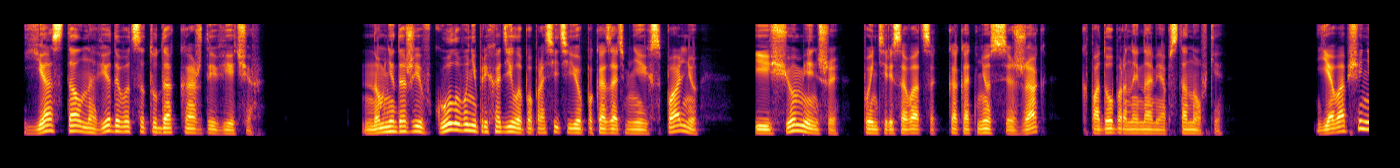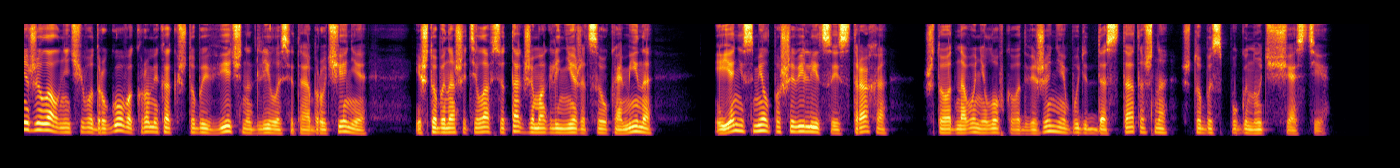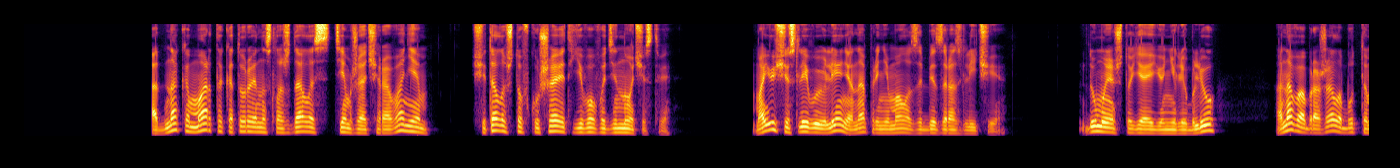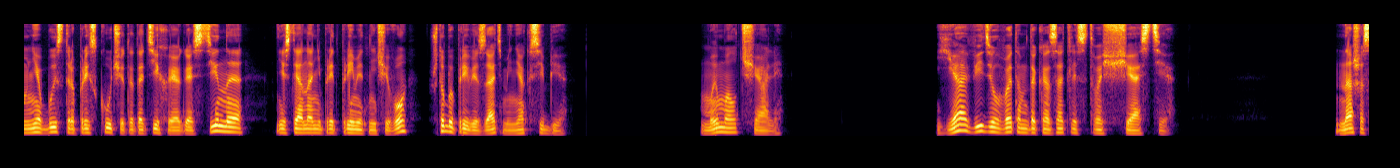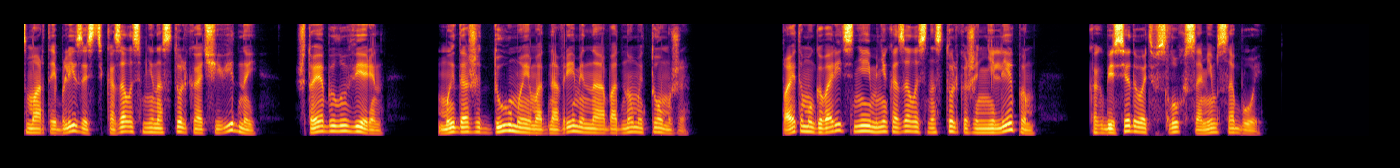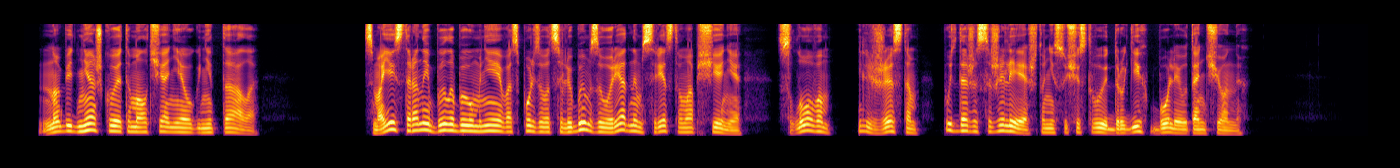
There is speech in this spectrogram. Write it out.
я стал наведываться туда каждый вечер. Но мне даже и в голову не приходило попросить ее показать мне их спальню, и еще меньше поинтересоваться, как отнесся Жак к подобранной нами обстановке. Я вообще не желал ничего другого, кроме как, чтобы вечно длилось это обручение и чтобы наши тела все так же могли нежиться у камина, и я не смел пошевелиться из страха, что одного неловкого движения будет достаточно, чтобы спугнуть счастье. Однако Марта, которая наслаждалась тем же очарованием, считала, что вкушает его в одиночестве. Мою счастливую лень она принимала за безразличие. Думая, что я ее не люблю, она воображала, будто мне быстро прискучит эта тихая гостиная, если она не предпримет ничего, чтобы привязать меня к себе. Мы молчали. Я видел в этом доказательство счастья. Наша с Мартой близость казалась мне настолько очевидной, что я был уверен, мы даже думаем одновременно об одном и том же. Поэтому говорить с ней мне казалось настолько же нелепым, как беседовать вслух с самим собой. Но бедняжку это молчание угнетало — с моей стороны было бы умнее воспользоваться любым заурядным средством общения, словом или жестом, пусть даже сожалея, что не существует других более утонченных.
